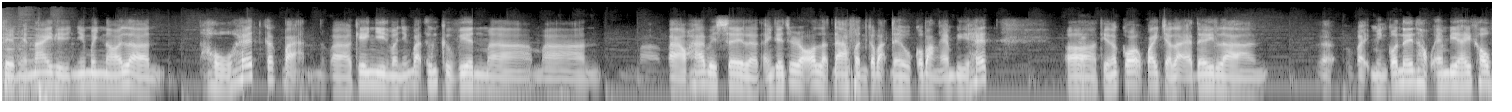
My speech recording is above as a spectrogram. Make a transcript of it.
Thời hiện nay thì như mình nói là hầu hết các bạn và khi nhìn vào những bạn ứng cử viên mà mà mà vào HBC là anh thấy rất rõ là đa phần các bạn đều có bằng MBA hết. Uh, thì nó có quay trở lại ở đây là ờ, vậy mình có nên học MBA hay không?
